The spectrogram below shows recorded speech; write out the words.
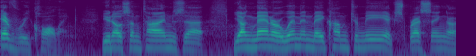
Every calling. You know, sometimes uh, young men or women may come to me expressing a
